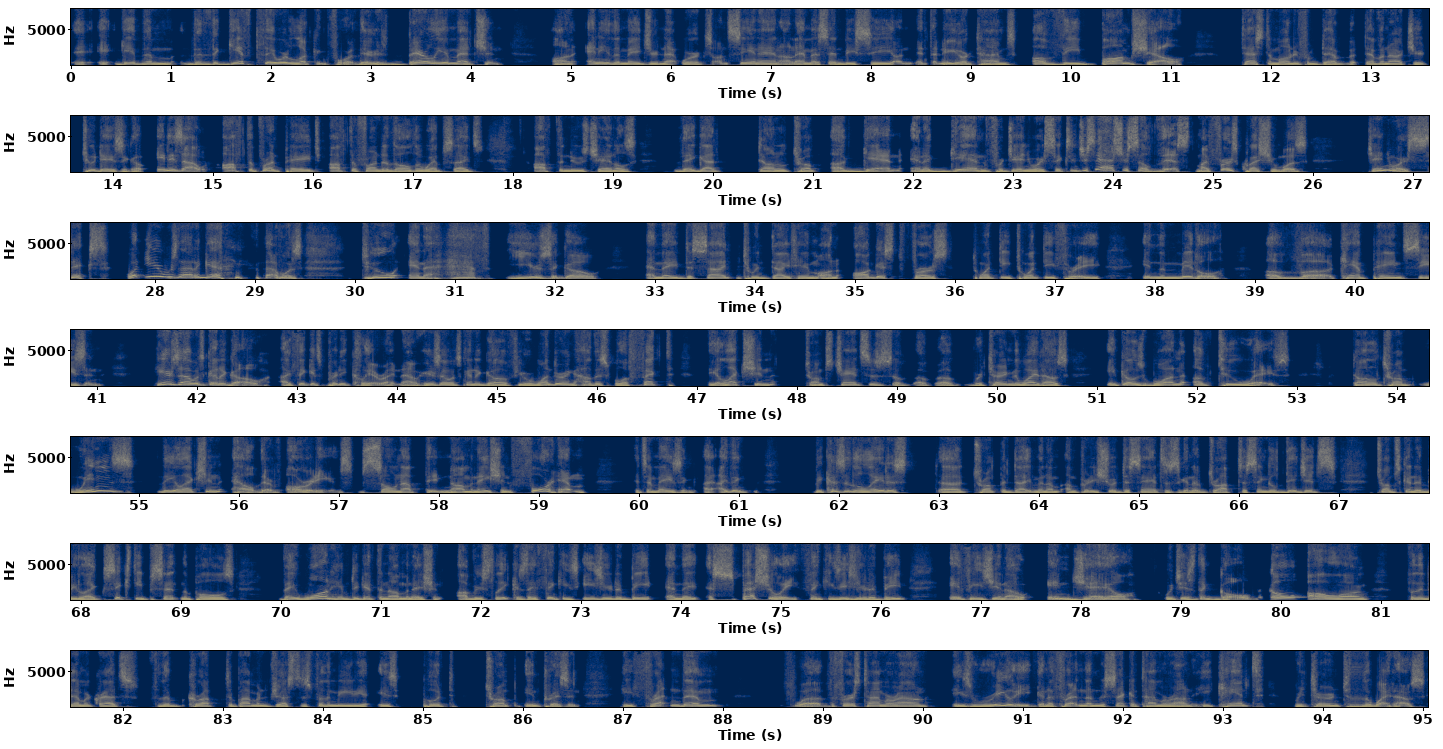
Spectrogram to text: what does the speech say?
it gave them the, the gift they were looking for. There is barely a mention on any of the major networks, on CNN, on MSNBC, on at the New York Times, of the bombshell testimony from Dev, Devon Archer two days ago. It is out off the front page, off the front of all the websites, off the news channels. They got Donald Trump again and again for January 6th. And just ask yourself this. My first question was January 6th. What year was that again? that was two and a half years ago and they decided to indict him on August 1st, 2023, in the middle of uh, campaign season. Here's how it's going to go. I think it's pretty clear right now. Here's how it's going to go. If you're wondering how this will affect the election, Trump's chances of, of, of returning the White House, it goes one of two ways. Donald Trump wins the election. Hell, they've already sewn up the nomination for him. It's amazing. I, I think because of the latest uh, Trump indictment, I'm, I'm pretty sure DeSantis is going to drop to single digits. Trump's going to be like 60% in the polls. They want him to get the nomination, obviously, because they think he's easier to beat. And they especially think he's easier to beat if he's, you know, in jail, which is the goal. The goal all along for the Democrats, for the corrupt Department of Justice, for the media is put Trump in prison. He threatened them uh, the first time around he's really going to threaten them the second time around. He can't return to the White House.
